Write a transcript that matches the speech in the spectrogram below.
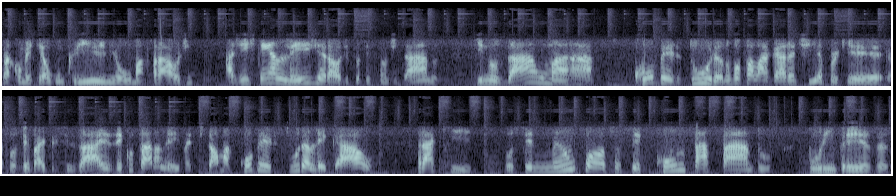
para cometer algum crime ou uma fraude, a gente tem a Lei Geral de Proteção de Dados, que nos dá uma cobertura, eu não vou falar garantia, porque você vai precisar executar a lei, mas te dá uma cobertura legal para que você não possa ser contatado por empresas,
